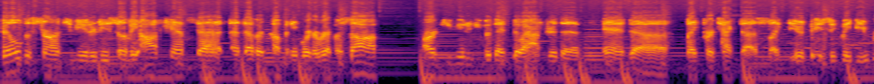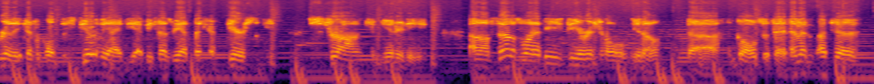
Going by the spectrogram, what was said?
build a strong community. So the off chance that another company were to rip us off, our community would then go after them and uh, like protect us. Like it would basically be really difficult to steal the idea because we had such a fiercely strong community. Um, so that was one of the, the original, you know, uh, goals with it. And then uh, to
